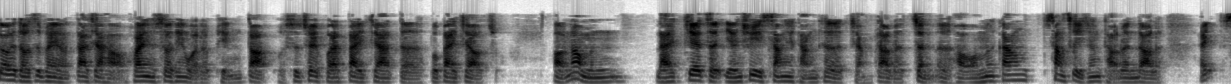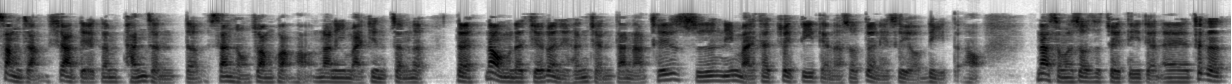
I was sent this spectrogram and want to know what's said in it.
各位投资朋友，大家好，欢迎收听我的频道，我是最不爱败家的不败教主。好，那我们来接着延续上一堂课讲到的正二哈，我们刚上次已经讨论到了，哎，上涨、下跌跟盘整的三种状况哈，那你买进正二，对，那我们的结论也很简单啊，其实你买在最低点的时候对你是有利的哈。那什么时候是最低点？哎，这个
